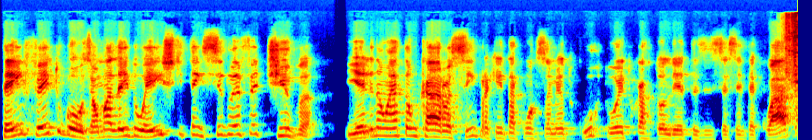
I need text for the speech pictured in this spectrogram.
tem feito gols. É uma lei do ex que tem sido efetiva. E ele não é tão caro assim para quem está com orçamento curto, oito cartoletas e 64.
